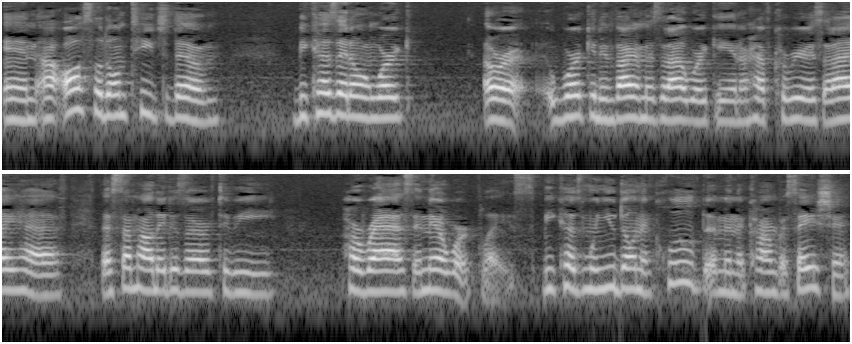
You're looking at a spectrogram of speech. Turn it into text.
and I also don't teach them because they don't work or work in environments that I work in or have careers that I have that somehow they deserve to be harassed in their workplace. Because when you don't include them in the conversation,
